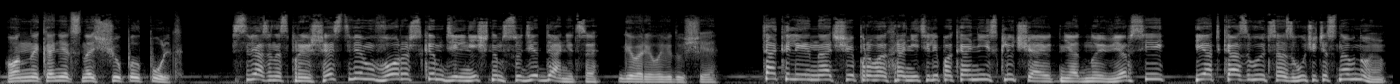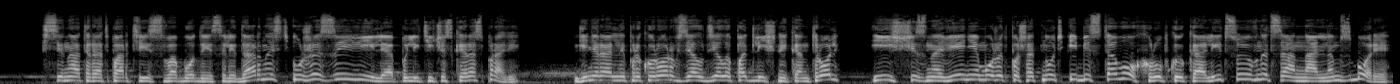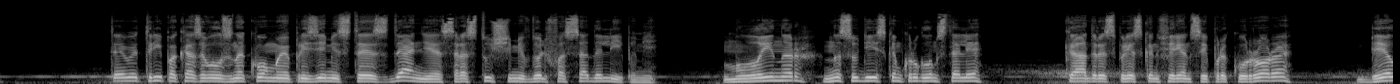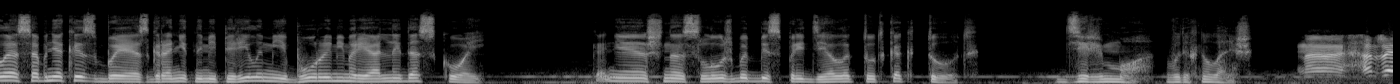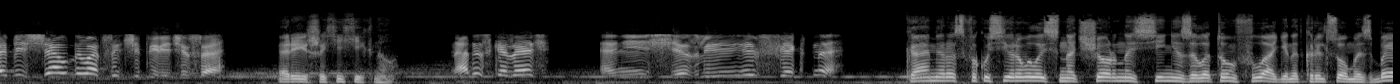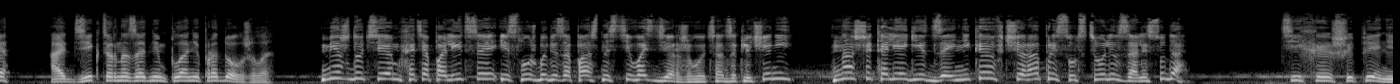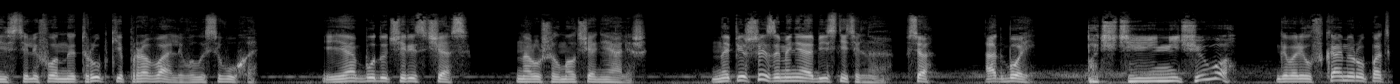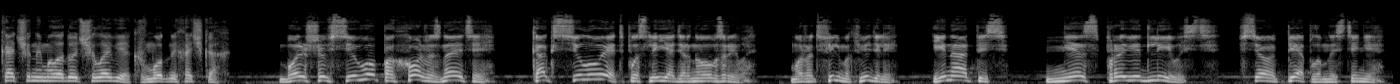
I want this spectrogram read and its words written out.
Он, наконец, нащупал пульт. «Связано с происшествием в Ворошском дельничном суде Даница», — говорила ведущая. «Так или иначе, правоохранители пока не исключают ни одной версии, и отказываются озвучить основную. Сенаторы от партии «Свобода и солидарность» уже заявили о политической расправе. Генеральный прокурор взял дело под личный контроль, и исчезновение может пошатнуть и без того хрупкую коалицию в национальном сборе. ТВ-3 показывал знакомое приземистое здание с растущими вдоль фасада липами. Млынар на судейском круглом столе, кадры с пресс-конференции прокурора — Белый особняк СБ с гранитными перилами и бурой мемориальной доской. Конечно, служба беспредела тут как тут. «Дерьмо!» — выдохнул Алиш. «Но он же обещал 24 часа!» Риша хихикнул. «Надо сказать, они исчезли эффектно!» Камера сфокусировалась на черно-сине-золотом флаге над крыльцом СБ — а диктор на заднем плане продолжила. «Между тем, хотя полиция и служба безопасности воздерживаются от заключений, наши коллеги из Дзейника вчера присутствовали в зале суда». Тихое шипение из телефонной трубки проваливалось в ухо. «Я буду через час», — нарушил молчание Алиш. «Напиши за меня объяснительную. Все, отбой». «Почти ничего», — говорил в камеру подкачанный молодой человек в модных очках. «Больше всего похоже, знаете, как силуэт после ядерного взрыва. Может, в фильмах видели? И надпись «Несправедливость». Все пеплом на стене.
